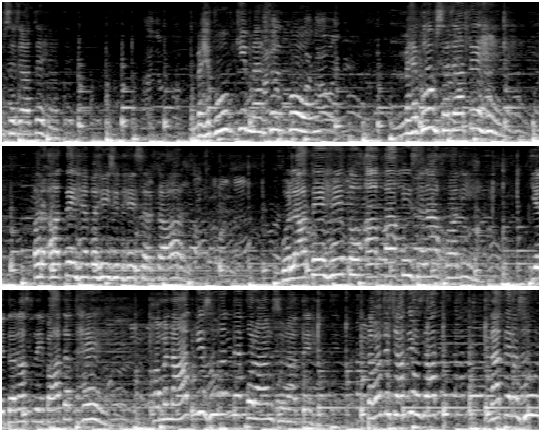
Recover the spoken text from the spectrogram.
महबूब सजाते हैं। महबूब की महफिल को महबूब सजाते हैं और आते हैं वही जिन्हें सरकार बुलाते हैं। तो आका की सना खानी ये दरअसल इबादत है। हम नात की सूरत में कुरान सुनाते हैं। तो चाहती हूँ नाते रसूल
